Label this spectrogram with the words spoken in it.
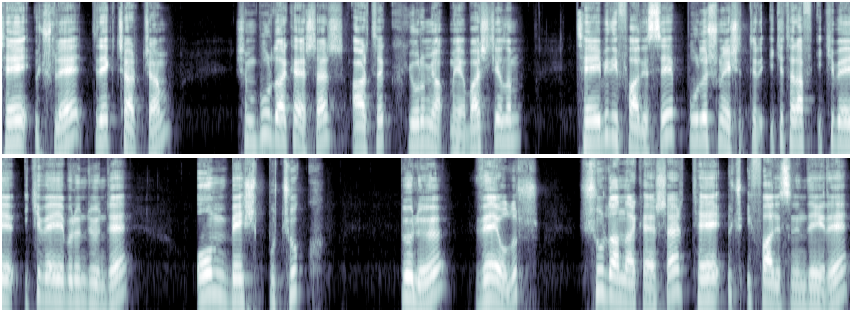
T3 ile direkt çarpacağım. Şimdi burada arkadaşlar artık yorum yapmaya başlayalım. T1 ifadesi burada şuna eşittir. İki taraf 2V'ye 2V'ye bölündüğünde 15,5 bölü V olur. Şuradan da arkadaşlar T3 ifadesinin değeri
